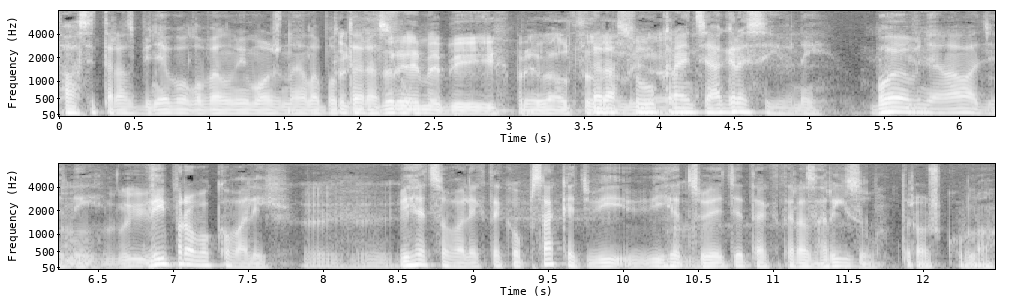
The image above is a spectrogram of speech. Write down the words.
To asi teraz by nebolo veľmi možné, lebo tak teraz zrejme sú, by ich prevalcovali. Teraz sú Ukrajinci a... agresívni, bojovne naladení. No, Vyprovokovali ich. Hej, hej. Vyhecovali, ak tako psa, keď vy vyhecujete, tak teraz hrízu trošku, no.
